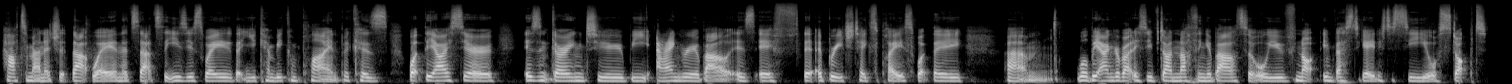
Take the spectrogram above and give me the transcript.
how to manage it that way. And that's, that's the easiest way that you can be compliant because what the ICO isn't going to be angry about is if a breach takes place. What they um, will be angry about is you've done nothing about it or you've not investigated to see or stopped,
